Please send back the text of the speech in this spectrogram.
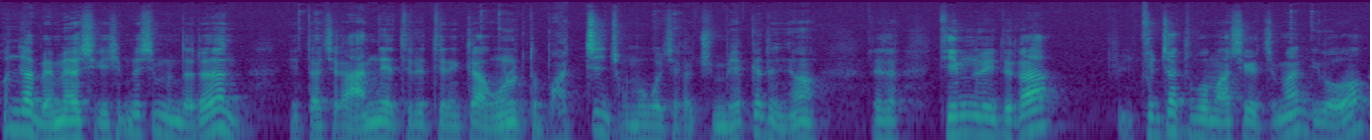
혼자 매매하시기 힘드신 분들은 이따 제가 안내해 드릴 테니까 오늘 또 멋진 종목을 제가 준비했거든요. 그래서 딥노이드가 분차트 보면 아시겠지만 이거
